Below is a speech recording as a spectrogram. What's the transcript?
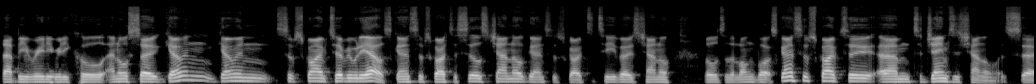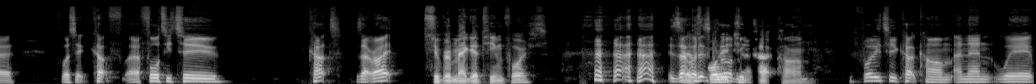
That'd be really really cool. And also go and go and subscribe to everybody else. Go and subscribe to Sil's channel. Go and subscribe to TiVo's channel, Lords of the Long Box. Go and subscribe to um to James's channel. It's uh, what's it? Cut uh, forty two. Cut is that right? Super Mega Team Force. is that what it's called? 42 cut com. 42 cut com and then we're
